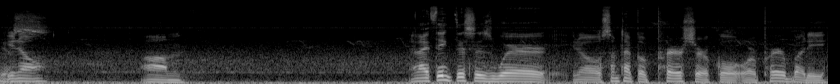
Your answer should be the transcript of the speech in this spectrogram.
You know? Um, and I think this is where, you know, some type of prayer circle or prayer buddy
